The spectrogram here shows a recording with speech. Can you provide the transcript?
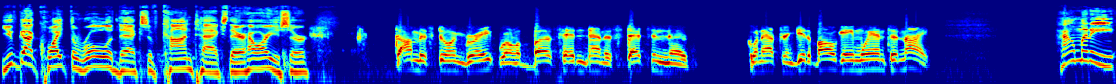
you've got quite the Rolodex of contacts there. How are you, sir? Tom is doing great. We're on a bus heading down to Stetson. Going after and get a ball game win tonight. How many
